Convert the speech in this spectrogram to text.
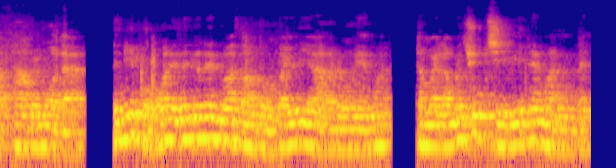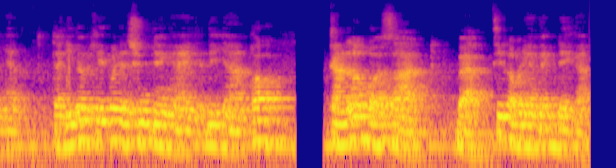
รักพังไปหมดอะทีนี้ผมก็เลยเล่นเล่นว่าตอนผมไปอยุธยาโรงเรียนว่าทำไมเราไม่ชุบชีวิตให้มันอะไรเงี้ย แต่นี้ก็คิดว่าจะชุบยังไงแต่ดีอย่างก็การเล่าประวัติศาสตร์แบบที่เราเรียนเด็กๆอะ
